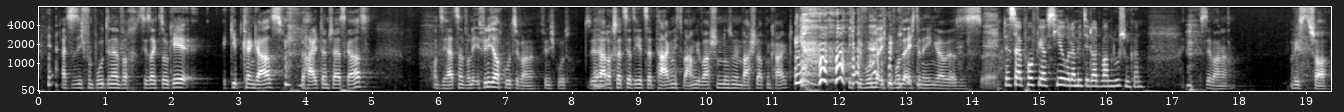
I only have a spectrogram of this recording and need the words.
als sie sich von Putin einfach, sie sagt so, okay, gibt kein Gas, behalte dein scheiß Gas. Und sie hat es dann von, finde ich auch gut, Silvana, finde ich gut. Sie Ja. hat auch gesagt, sie hat sich jetzt seit Tagen nicht warm gewaschen, nur so mit dem Waschlappen kalt. ich, bewundere, ich bewundere echt deine Hingabe. Also ist, äh, Deshalb hoffe ich aufs Hero, damit ich dort warm duschen kann. Silvana, wisst, schau,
